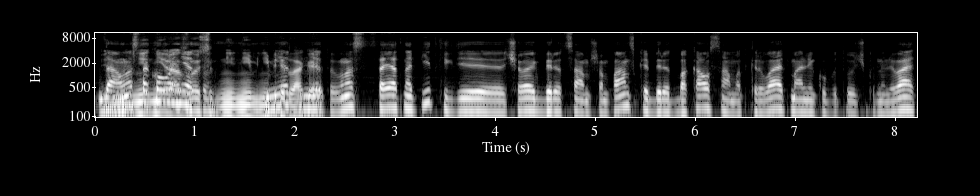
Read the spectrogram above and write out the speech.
Да, у нас не, не такого нету. разносит, не, не, не Нету, предлагает. нету. У нас стоят напитки, где человек берет сам шампанское, берет бокал сам, открывает маленькую бутылочку, наливает.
